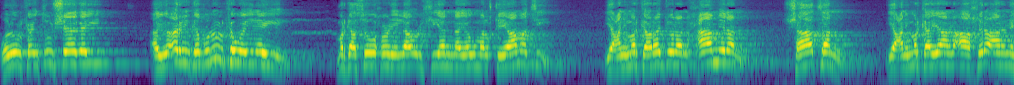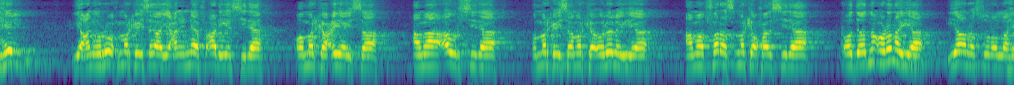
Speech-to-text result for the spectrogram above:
khuluulka intuu sheegay ayuu arrinka khuluulka weyneeyey. Markaasuu wuxuu ihi laa ulfiyanna yowma alqiyaamati. Yacni markaa rajulan xaamilan shaatan yacni markaa yaanan aakhiro aanan helin yacni ruux markaysagaa yacni neef adhiya sida oo markaa ciyaysa ama awr sida oo markaysaa markaa ololaya ama faras marka waxaa sida oo dabeedna odhanaya yaa rasuula allaahi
